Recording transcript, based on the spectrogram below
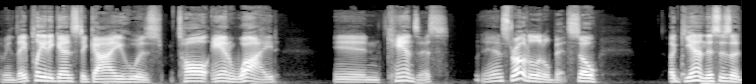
I mean, they played against a guy who was tall and wide in Kansas and struggled a little bit. So again, this is a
